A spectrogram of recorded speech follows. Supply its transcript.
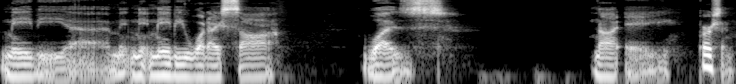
maybe uh, maybe what I saw was not a person.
